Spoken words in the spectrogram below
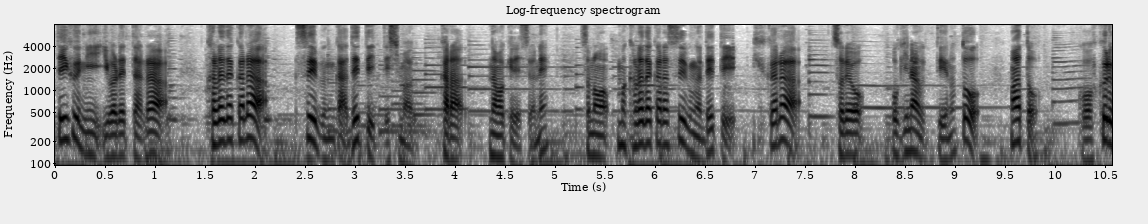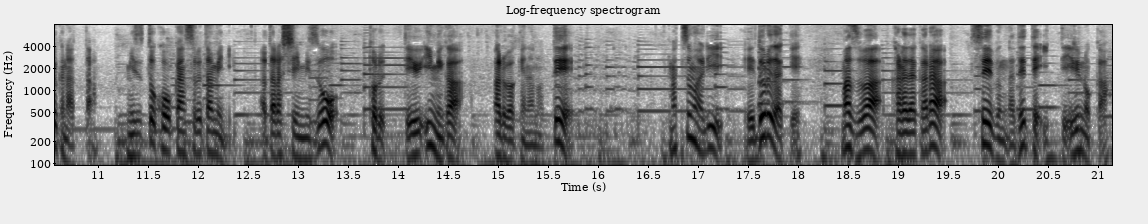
っていうふうに言われたら体から水分が出ていってしまうからなわけですよね。そのまあ、体から水分が出ていくからそれを補うっていうのと、まあ、あとこう古くなった水と交換するために新しい水を取るっていう意味があるわけなので、まあ、つまりどれだけまずは体から水分が出ていっているのか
